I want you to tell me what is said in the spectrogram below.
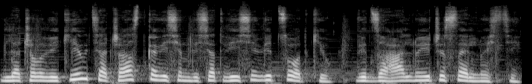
Для чоловіків ця частка 88% від загальної чисельності,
